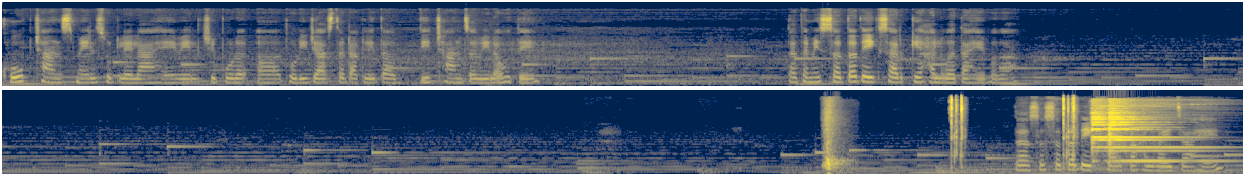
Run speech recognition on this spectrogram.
खूप छान स्मेल सुटलेला आहे. वेलची पूड थोडी जास्त टाकली तर अगदी छान चवीला होते. तर आता मी सतत एकसारखे हलवत आहे बघा. तर असं सतत एकसारखं हलवायचं आहे.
